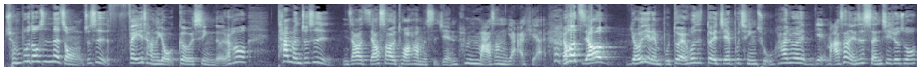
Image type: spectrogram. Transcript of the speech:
全部都是那种就是非常有个性的，然后。他们就是你知道，只要稍微拖他们时间，他们马上压起来。然后只要有一点点不对，或是对接不清楚，他就会也马上也是生气，就说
